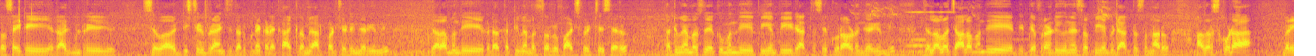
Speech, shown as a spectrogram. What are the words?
society Rajahmundry district branch తరపున ఇక్కడ కార్యక్రమం ఏర్పాటు చేయడం జరిగింది. చాలామంది ఇక్కడ థర్టీ మెంబర్స్ వరకు పార్టిసిపేట్ చేశారు. థర్టీ మెంబర్స్ ఎక్కువ మంది పిఎంపీ డాక్టర్స్ ఎక్కువ రావడం జరిగింది. జిల్లాలో చాలామంది డిఫరెంట్ యూనియన్స్లో పిఎంపీ డాక్టర్స్ ఉన్నారు. అదర్స్ కూడా మరి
